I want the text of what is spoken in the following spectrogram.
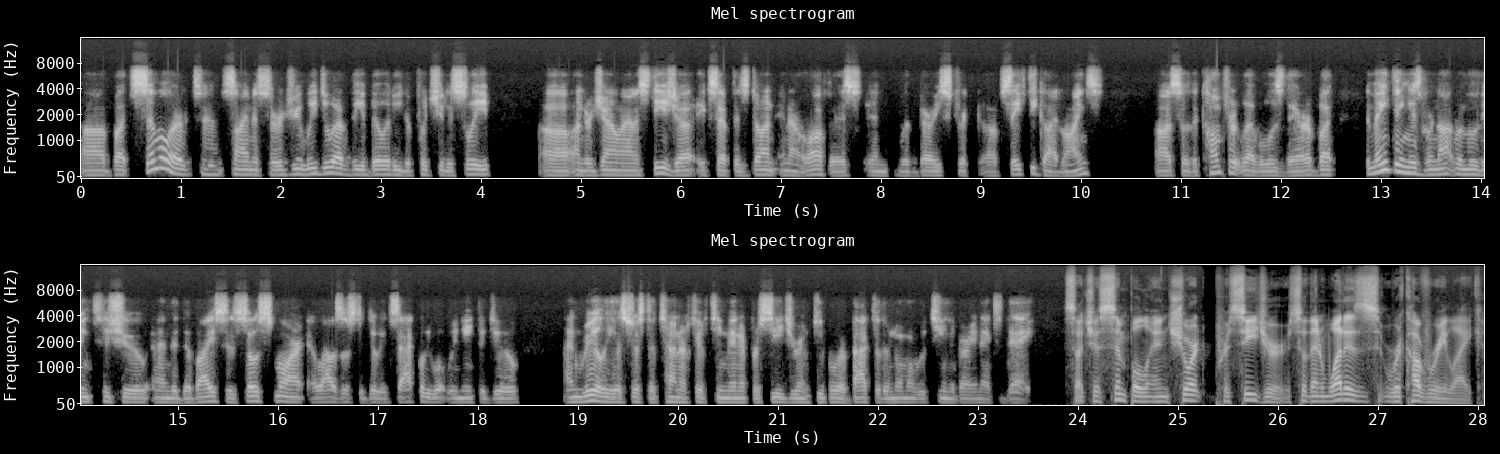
Uh, but similar to sinus surgery, we do have the ability to put you to sleep uh, under general anesthesia, except it's done in our office and with very strict uh, safety guidelines. Uh, so the comfort level is there. But the main thing is we're not removing tissue, and the device is so smart, it allows us to do exactly what we need to do. And really, it's just a 10 or 15 minute procedure, and people are back to their normal routine the very next day. Such a simple and short procedure. So, then what is recovery like?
